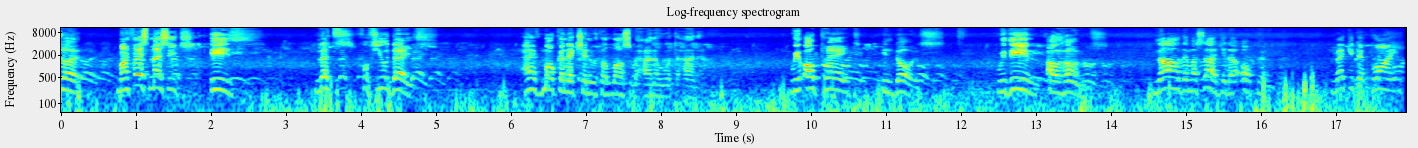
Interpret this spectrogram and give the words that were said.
So, my first message is let's, for few days, have more connection with Allah subhanahu wa ta'ala. We all prayed indoors, within our homes. Now the masajid are open. make it a point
